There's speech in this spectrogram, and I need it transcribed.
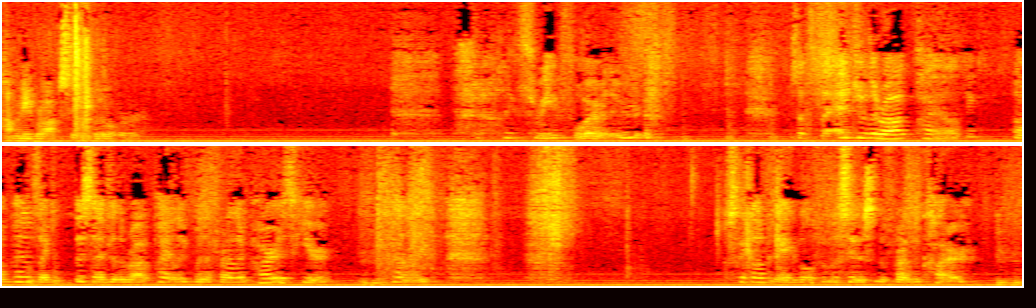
How many rocks did you put over her? like three or four. Were so it's the edge of the rock pile. Like rock pile is like this edge of the rock pile, like where the front of the car is here. Kind of like it's like on an angle. If I'm gonna say this in the front of the car, Mhm.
